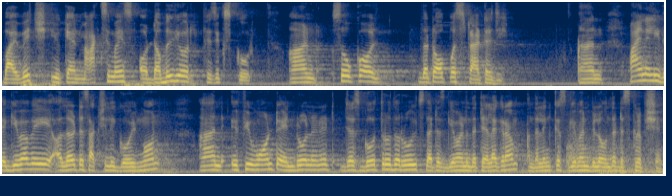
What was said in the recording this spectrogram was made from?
by which you can maximize or double your physics score and so called the topper strategy. And finally the giveaway alert is actually going on. And if you want to enroll in it just go through the rules that is given in the telegram and the link is given below in the description.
